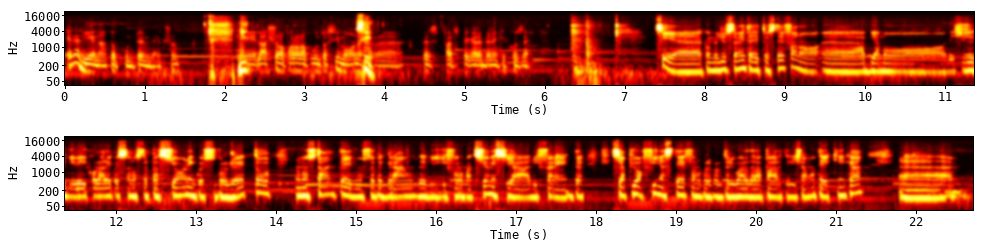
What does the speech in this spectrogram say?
E da lì è nato appunto Invention. Di... E lascio la parola appunto a Simone sì. per, per far spiegare bene che cos'è. Sì, eh, come giustamente ha detto Stefano, eh, abbiamo deciso di veicolare questa nostra passione in questo progetto, nonostante il nostro background di formazione sia differente, sia più affine a Stefano per quanto riguarda la parte, diciamo, tecnica. Eh,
